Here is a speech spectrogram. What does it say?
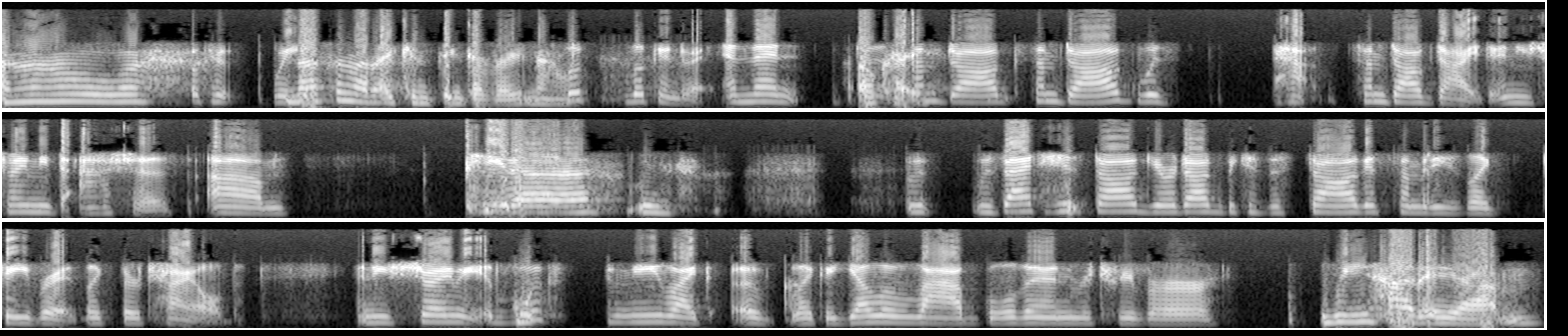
oh, Okay, wait. nothing that I can think of right now. Look, look into it. And then Okay. some dog, some dog was, some dog died, and he's showing me the ashes. Um, PETA. Was, that his dog, your dog? Because this dog is somebody's like favorite, like their child. And he's showing me. It looks to me like a like a yellow lab, golden retriever. We had a um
